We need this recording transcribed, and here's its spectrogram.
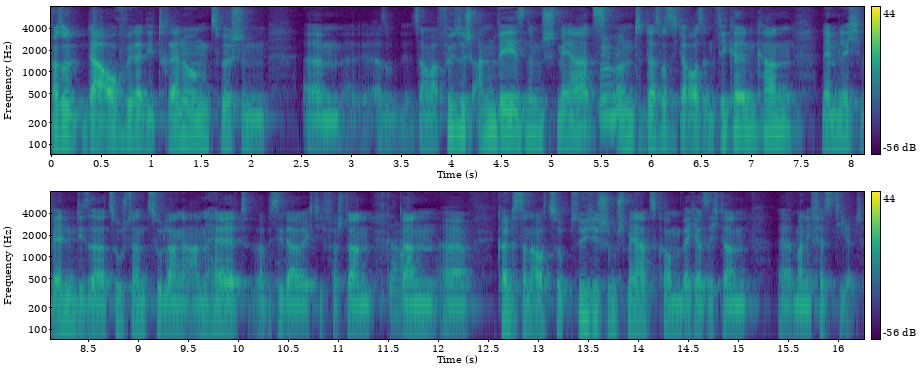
Also da auch wieder die Trennung zwischen ähm, also sagen wir mal, physisch anwesendem Schmerz mhm. und das, was sich daraus entwickeln kann, nämlich wenn dieser Zustand zu lange anhält, habe ich Sie da richtig verstanden, genau. dann äh, könnte es dann auch zu psychischem Schmerz kommen, welcher sich dann äh, manifestiert.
